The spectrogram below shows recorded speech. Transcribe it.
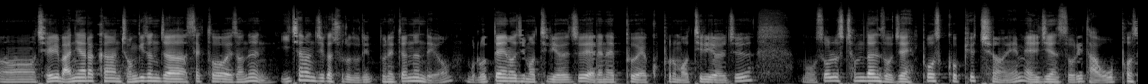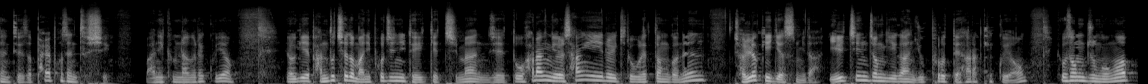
어, 제일 많이 하락한 전기전자 섹터에서는 2차전지가 주로 눈에, 띄었는데요. 뭐 롯데에너지 머티리얼즈, LNF, 에코프로 머티리얼즈, 뭐 솔루스 첨단 소재, 포스코 퓨처엠, LG엔솔이 다 5%에서 8%씩 많이 급락을 했고요. 여기에 반도체도 많이 포진이 돼 있겠지만 이제 또 하락률 상위를 기록을 했던 거는 전력기기였습니다. 일진전기가 한 6%대 하락했고요. 효성중공업,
